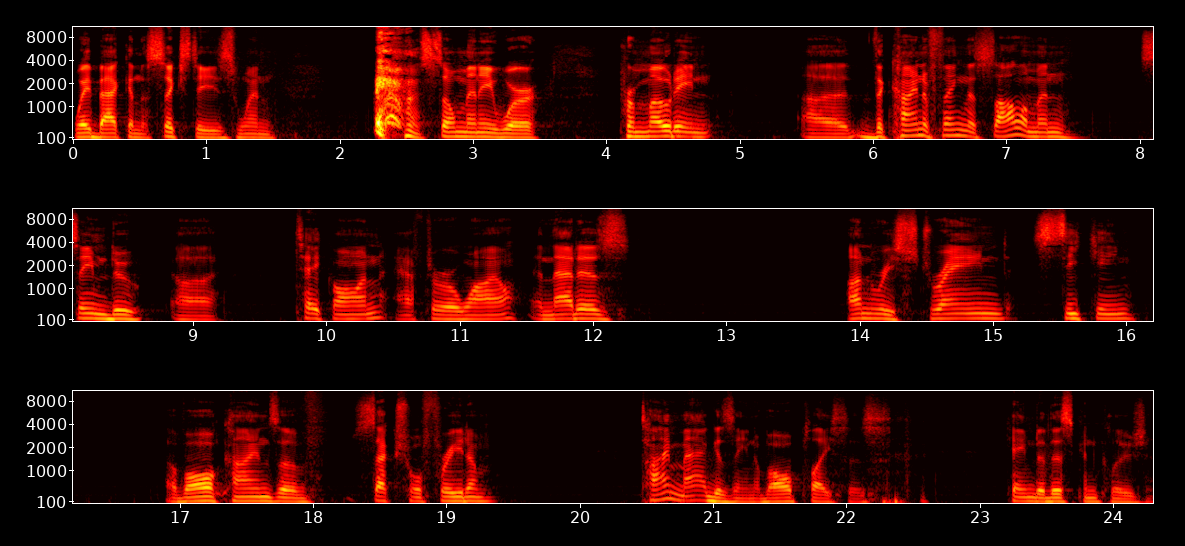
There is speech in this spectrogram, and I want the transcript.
Way back in the 60s, when so many were promoting uh, the kind of thing that Solomon seemed to, uh, take on after a while, and that is unrestrained seeking of all kinds of sexual freedom. Time magazine, of all places, came to this conclusion.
